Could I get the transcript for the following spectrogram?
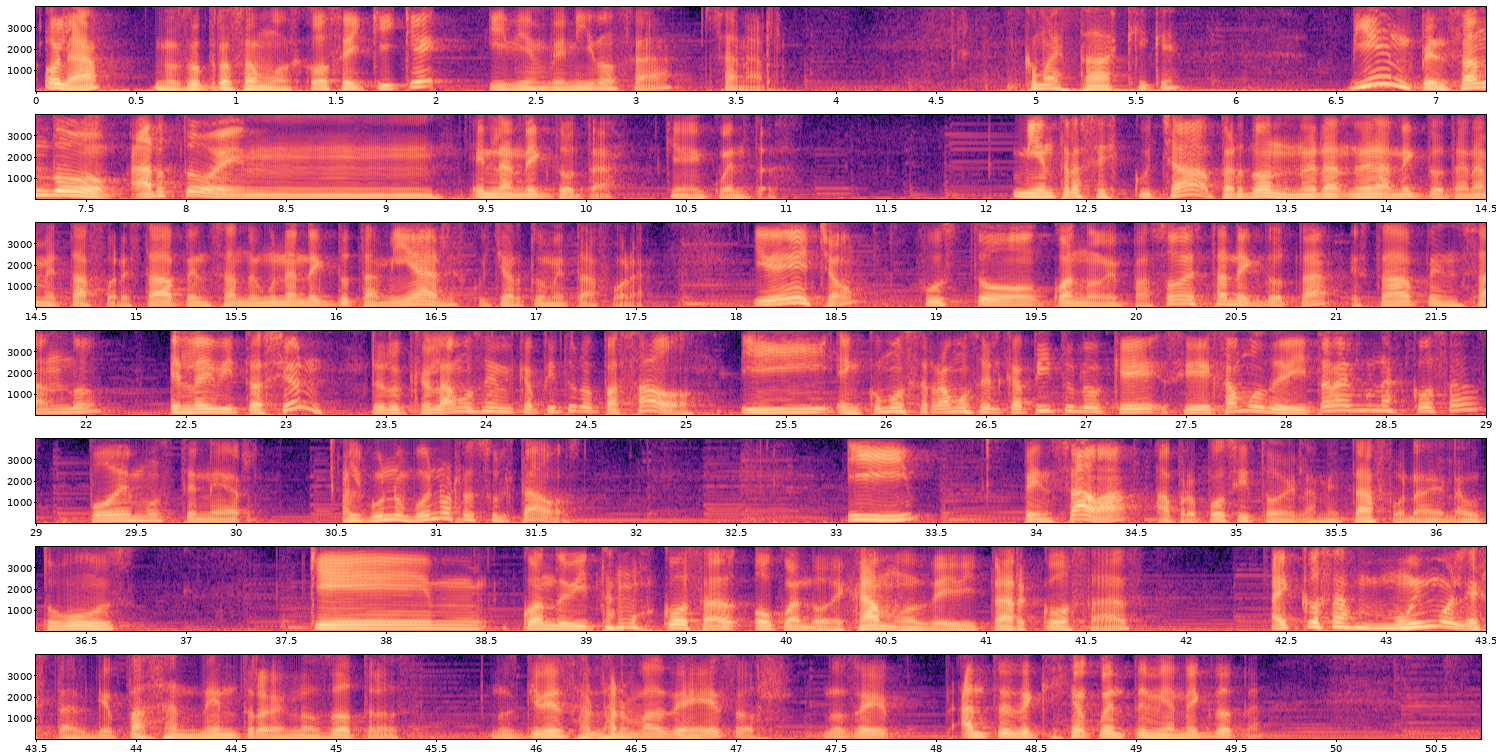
Hola, nosotros somos José y Quique y bienvenidos a Sanar. ¿Cómo estás, Quique? Bien, pensando harto en, en la anécdota que me cuentas mientras escuchaba, perdón, no era, anécdota, era metáfora. Estaba pensando en una anécdota mía al escuchar tu metáfora. Y de hecho, justo cuando me pasó esta anécdota, estaba pensando en la evitación de lo que hablamos en el capítulo pasado y en cómo cerramos el capítulo que si dejamos de evitar algunas cosas podemos tener algunos buenos resultados. Y pensaba, a propósito de la metáfora del autobús, que mm, cuando evitamos cosas o cuando dejamos de evitar cosas, hay cosas muy molestas que pasan dentro de nosotros. ¿Nos quieres hablar más de eso? No sé, antes de que yo cuente mi anécdota.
